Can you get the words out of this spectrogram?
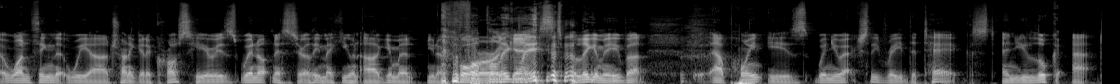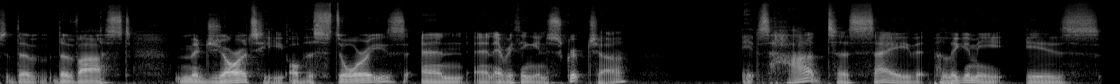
uh, one thing that we are trying to get across here is we're not necessarily making an argument, you know, for, For or polygamy. against polygamy, but our point is when you actually read the text and you look at the the vast majority of the stories and and everything in scripture, it's hard to say that polygamy is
